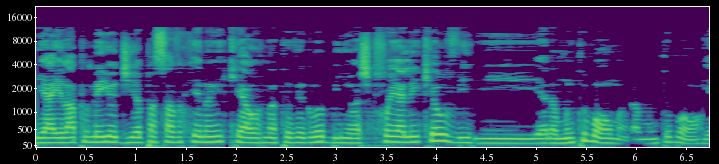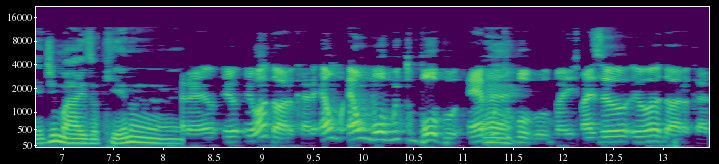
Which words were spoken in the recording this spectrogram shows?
E aí lá pro meio-dia passava Kenan e Kel na TV Globinho. Acho que foi ali que eu vi. E era muito bom, mano. Era muito bom. E é demais, o Kenan. Eu, eu, eu adoro, cara. É um, é um humor muito bobo. É, É. muito bobo, mas, mas eu, eu adoro, cara.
